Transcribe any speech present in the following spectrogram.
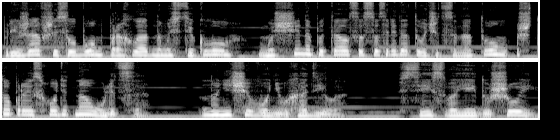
Прижавшись лбом к прохладному стеклу, мужчина пытался сосредоточиться на том, что происходит на улице, но ничего не выходило. Всей своей душой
